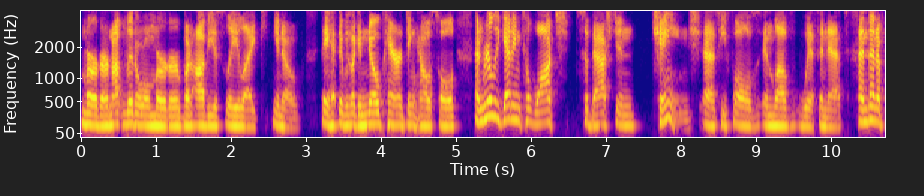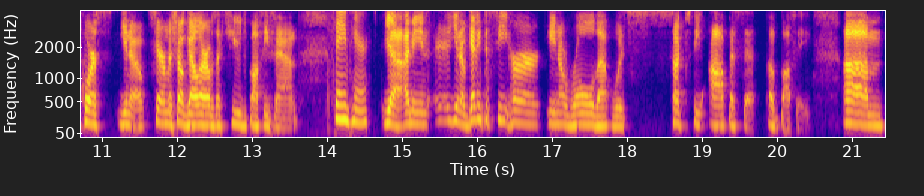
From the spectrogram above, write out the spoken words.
murder, not literal murder, but obviously like, you know, they had, there was like a no parenting household and really getting to watch Sebastian change as he falls in love with Annette. And then, of course, you know, Sarah Michelle Gellar, I was a huge Buffy fan. Same here. Yeah. I mean, you know, getting to see her in a role that was such the opposite of Buffy. Um,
